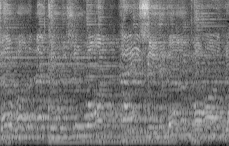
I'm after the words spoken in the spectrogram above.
提醒着我，那就是我开始的模样。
